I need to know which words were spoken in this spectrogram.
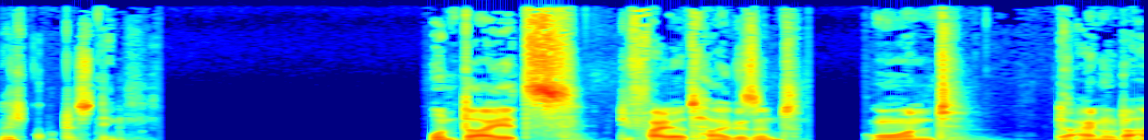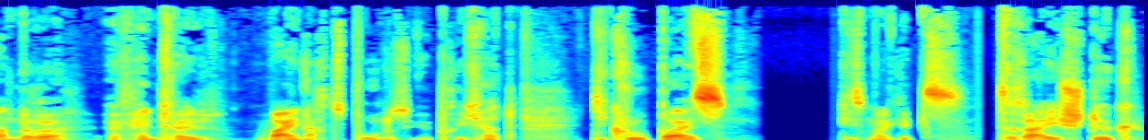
recht gut, das Ding. Und da jetzt die Feiertage sind und der ein oder andere eventuell Weihnachtsbonus übrig hat, die Group Buys. Diesmal gibt es drei Stück,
